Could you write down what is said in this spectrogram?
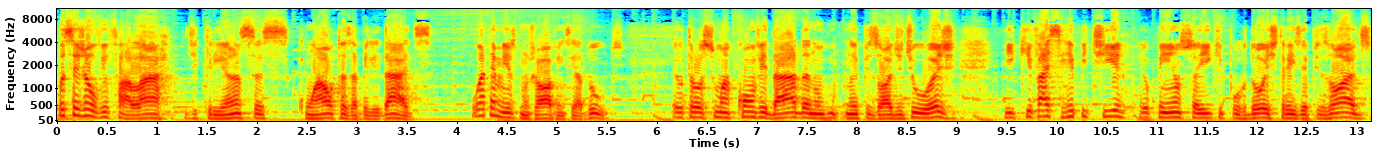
Você já ouviu falar de crianças com altas habilidades? Ou até mesmo jovens e adultos? Eu trouxe uma convidada no, no, episódio de hoje e que vai se repetir, eu penso aí que por dois, três episódios,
